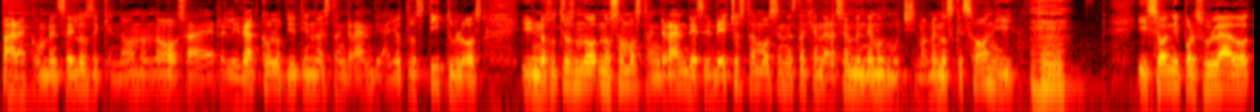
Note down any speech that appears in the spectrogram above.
para convencerlos de que no, no, no, o sea, en realidad Call of Duty no es tan grande, hay otros títulos y nosotros no, no somos tan grandes. De hecho, estamos en esta generación, vendemos muchísimo menos que Sony. Y Sony, por su lado,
